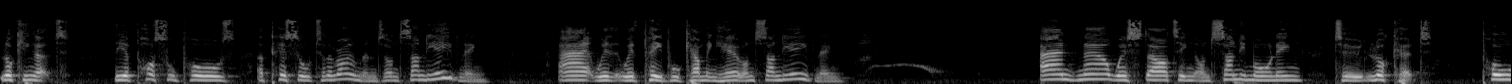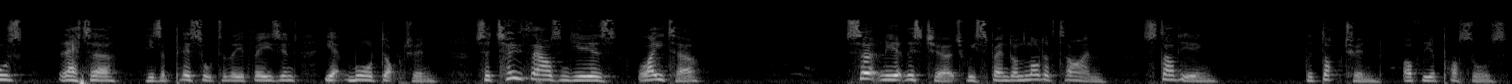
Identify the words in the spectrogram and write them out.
looking at the apostle Paul's epistle to the Romans on Sunday evening uh, with, with people coming here on Sunday evening. And now we're starting on Sunday morning to look at Paul's letter, his epistle to the Ephesians, yet more doctrine. So 2,000 years later, certainly at this church, we spend a lot of time studying the doctrine of the apostles.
